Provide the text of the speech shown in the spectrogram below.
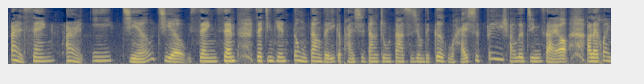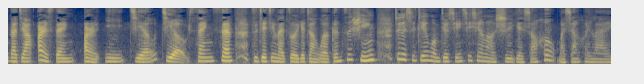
二三二一九九三三。在今天动荡的一个盘势当中，大师兄的个股还是非常的精彩哦。好，来欢迎大家二三二一九九三三直接进来做一个掌握跟咨询。这个时间我们就先谢谢老师，也稍后马上回来。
